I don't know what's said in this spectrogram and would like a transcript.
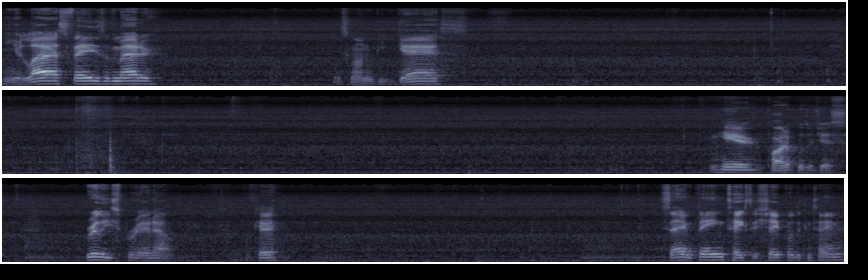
And your last phase of matter is going to be gas. And here, particles are just really spread out. Okay? Same thing, takes the shape of the container.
